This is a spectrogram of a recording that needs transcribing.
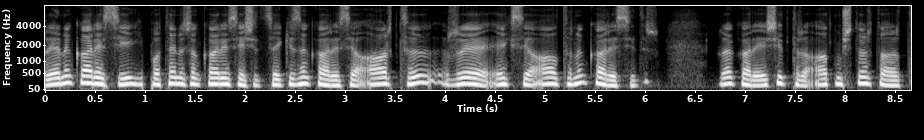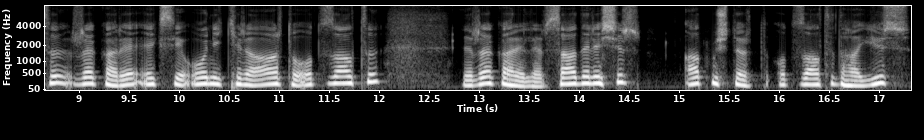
R'nin karesi hipotenüsün karesi eşit 8'in karesi artı R eksi 6'nın karesidir. R kare eşittir 64 artı R kare eksi 12 R artı 36. E, R kareler sadeleşir. 64, 36 daha 100.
